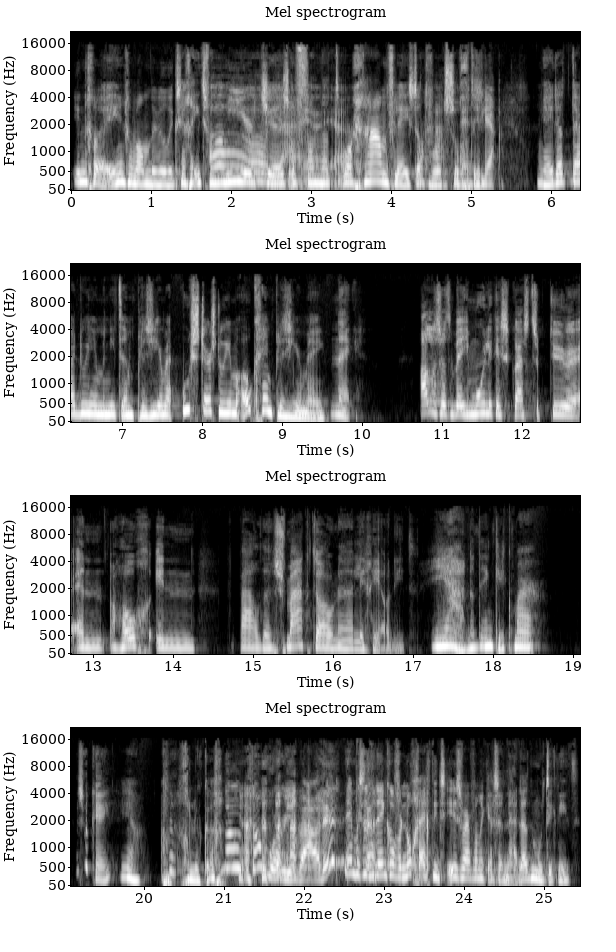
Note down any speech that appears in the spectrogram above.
inge, ingewanden wilde ik zeggen. Iets van oh, niertjes ja, of van ja, dat ja. orgaanvlees. Dat wordt zocht. Nee, dat, daar doe je me niet een plezier mee. Oesters doe je me ook geen plezier mee. Nee. Alles wat een beetje moeilijk is qua structuur en hoog in bepaalde smaaktonen liggen jou niet. Ja, dat denk ik. Maar is oké. Okay. Ja. Gelukkig. No, ja. don't worry about it. Nee, maar ik te denken of er nog echt iets is waarvan ik echt zeg, nou, dat moet ik niet.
